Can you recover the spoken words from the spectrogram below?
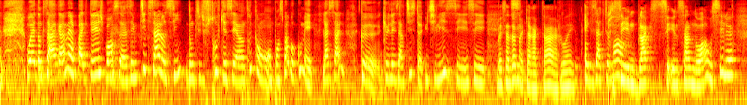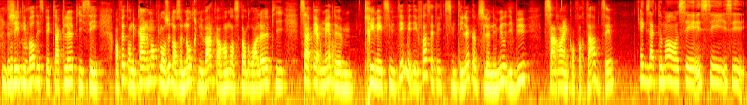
ouais, donc ça a quand même impacté, je pense. euh, C'est une petite salle aussi. Donc, je trouve que c'est un truc qu'on on pense pas beaucoup, mais la salle que, que les artistes utilisent, c'est- c'est Ben, ça donne un caractère. Ouais. Exactement. c'est une black, c'est une salle noire aussi là. J'ai été voir des spectacles là, puis c'est, en fait, on est carrément plongé dans un autre univers quand on rentre dans cet endroit-là, puis ça permet de créer une intimité, mais des fois cette intimité-là, comme tu l'as nommé au début, ça rend inconfortable, tu sais. Exactement. C'est, c'est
